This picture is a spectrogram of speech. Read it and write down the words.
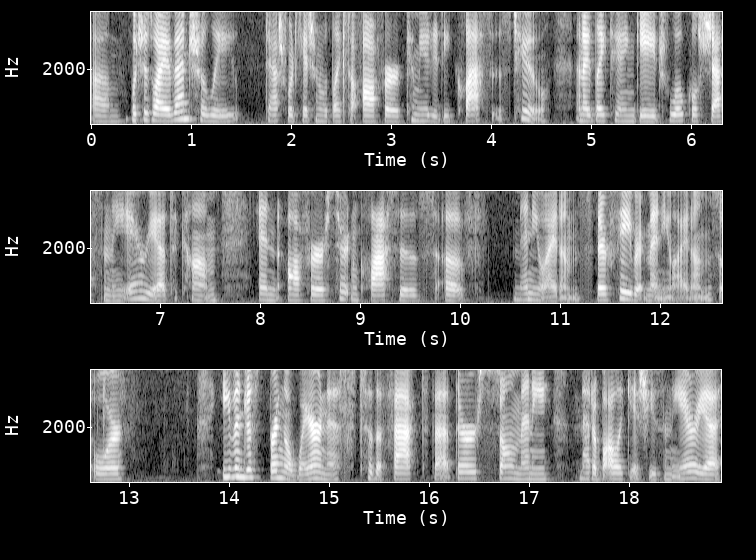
um, which is why eventually Dashboard Kitchen would like to offer community classes too. And I'd like to engage local chefs in the area to come and offer certain classes of menu items, their favorite menu items, or even just bring awareness to the fact that there are so many metabolic issues in the area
